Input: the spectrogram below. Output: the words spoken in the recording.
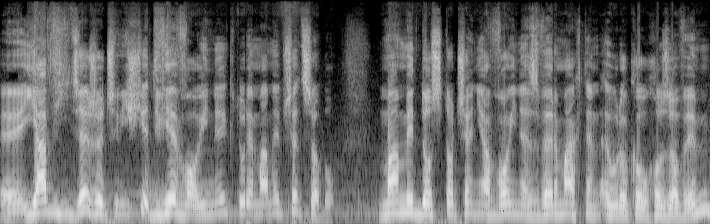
e, ja widzę rzeczywiście dwie wojny, które mamy przed sobą. Mamy do stoczenia wojnę z Wehrmachtem eurokołchozowym e,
